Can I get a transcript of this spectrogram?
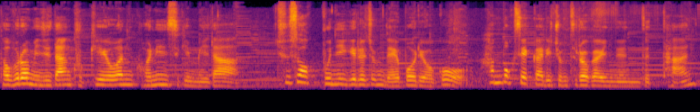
더불어민주당 국회의원 권인숙입니다. 추석 분위기를 좀 내보려고 한복 색깔이 좀 들어가 있는 듯한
